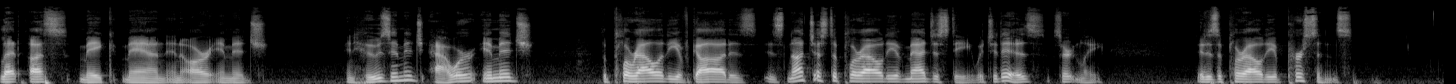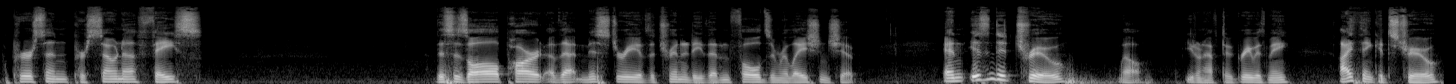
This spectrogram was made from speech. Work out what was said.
Let us make man in our image. In whose image? Our image? The plurality of God is, is not just a plurality of majesty, which it is, certainly. It is a plurality of persons person, persona, face. This is all part of that mystery of the Trinity that unfolds in relationship. And isn't it true? Well, you don't have to agree with me. I think it's true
